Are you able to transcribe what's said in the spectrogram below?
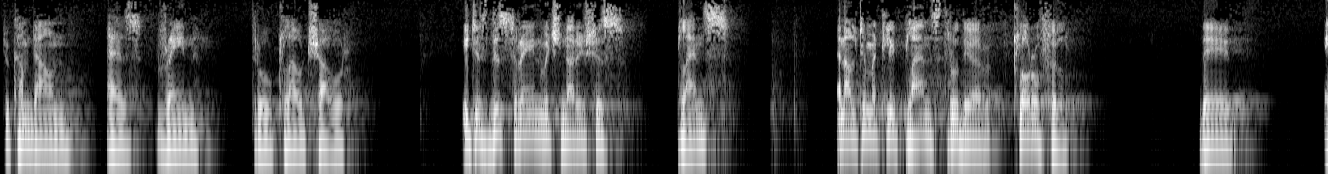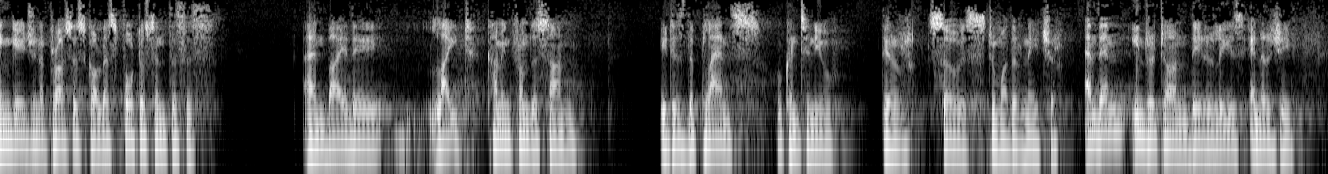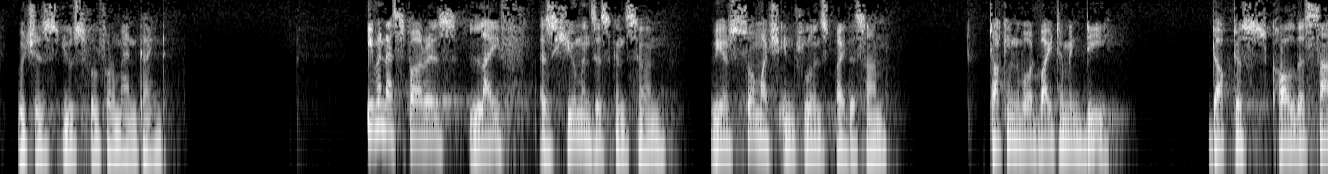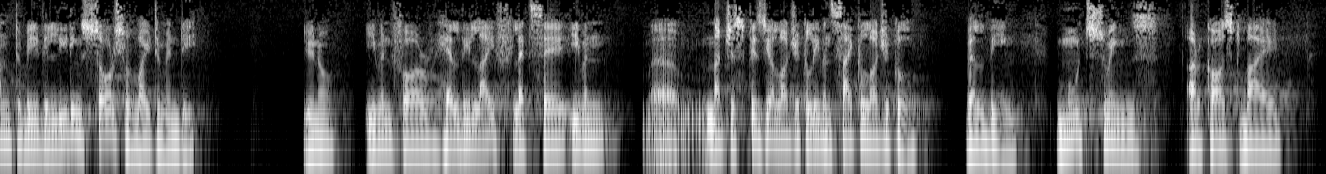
to come down as rain through cloud shower. It is this rain which nourishes plants and ultimately plants through their chlorophyll. They engage in a process called as photosynthesis. And by the light coming from the sun, it is the plants who continue their service to Mother Nature. And then in return, they release energy, which is useful for mankind. Even as far as life as humans is concerned, we are so much influenced by the sun. Talking about vitamin D. Doctors call the sun to be the leading source of vitamin D. You know, even for healthy life, let's say even uh, not just physiological, even psychological well-being. Mood swings are caused by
